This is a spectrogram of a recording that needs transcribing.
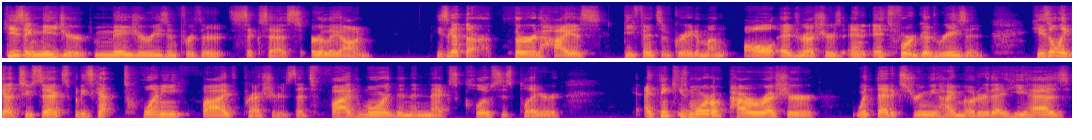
He's a major, major reason for their success early on. He's got the third highest defensive grade among all edge rushers, and it's for good reason. He's only got two sacks, but he's got 25 pressures. That's five more than the next closest player. I think he's more of a power rusher with that extremely high motor that he has.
